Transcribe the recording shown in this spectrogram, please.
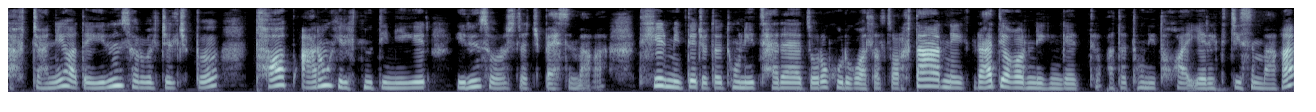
товчооны одоо 90 сурвалжилж буй топ 10 хэрэгтнүүдийн нэгээр 90 сурвалжлаж байсан байгаа. Тэгэхээр мэдээж одоо түүний царай зураг хүрэг бол зурагтаар нэг радиогоор нэг ингээд одоо түүний тухай яригдчихсэн байгаа.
